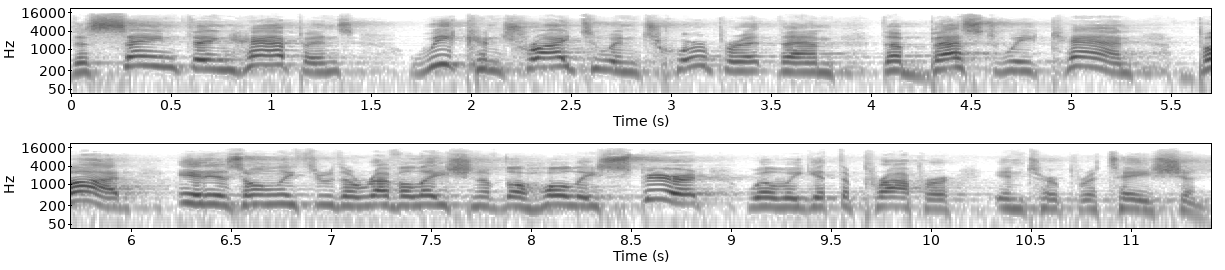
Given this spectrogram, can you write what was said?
the same thing happens. We can try to interpret them the best we can, but it is only through the revelation of the Holy Spirit will we get the proper interpretation.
